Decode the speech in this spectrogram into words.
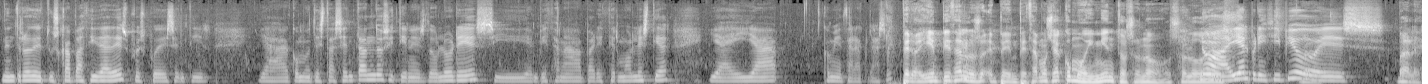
dentro de tus capacidades, pues puedes sentir ya cómo te estás sentando, si tienes dolores, si empiezan a aparecer molestias y ahí ya comienza la clase. Pero ahí empiezan los, empe- empezamos ya con movimientos o no, o solo No, es- ahí al principio Vale. es, Vale.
